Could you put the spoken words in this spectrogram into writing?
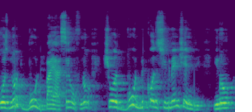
was not booed by herself. No, she was booed because she mentioned, you know,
